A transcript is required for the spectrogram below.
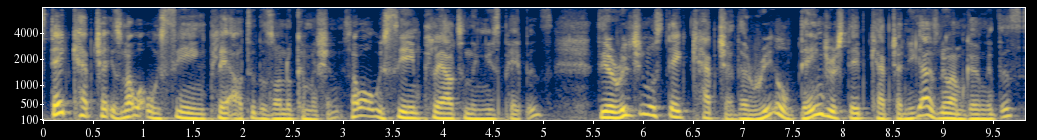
State capture is not what we're seeing play out at the Zondo Commission. It's not what we're seeing play out in the newspapers. The original state capture, the real dangerous state capture, and you guys know I'm going with this,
